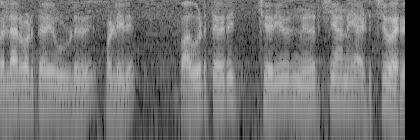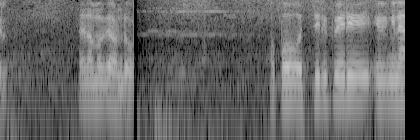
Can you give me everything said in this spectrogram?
വല്ലാർപാടത്തെ ഉള്ളത് പള്ളിയിൽ. അപ്പോൾ അവിടുത്തെ ഒരു ചെറിയൊരു നേർച്ചയാണ് ഈ അടിച്ചു വരൽ. അത് നമുക്ക് കണ്ടോ? അപ്പോൾ ഒത്തിരി പേര് ഇങ്ങനെ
